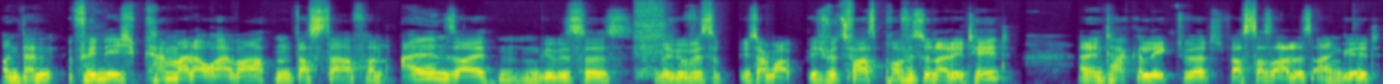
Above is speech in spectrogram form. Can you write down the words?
Und dann finde ich, kann man auch erwarten, dass da von allen Seiten ein gewisses, eine gewisse, ich sag mal, ich würde es fast Professionalität an den Tag gelegt wird, was das alles angeht.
